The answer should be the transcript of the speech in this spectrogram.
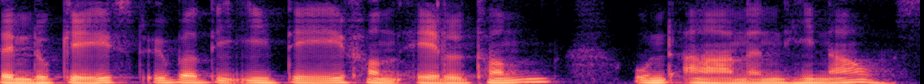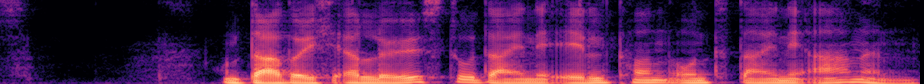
Denn du gehst über die Idee von Eltern und Ahnen hinaus. Und dadurch erlöst du deine Eltern und deine Ahnen.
